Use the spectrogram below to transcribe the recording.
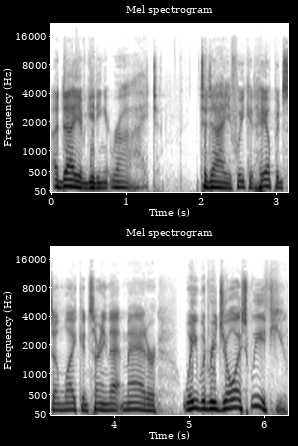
a day of getting it right. Today, if we could help in some way concerning that matter, we would rejoice with you.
